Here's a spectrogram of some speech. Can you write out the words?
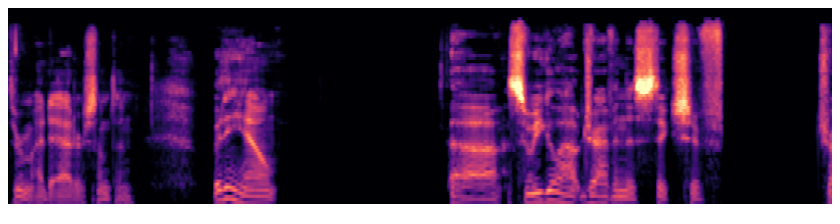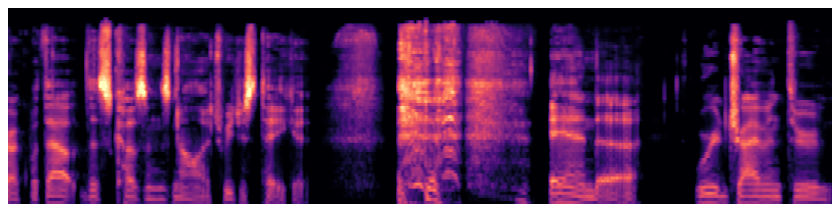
through my dad or something. But anyhow, uh, so we go out driving this stick shift truck without this cousin's knowledge. We just take it, and uh, we're driving through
